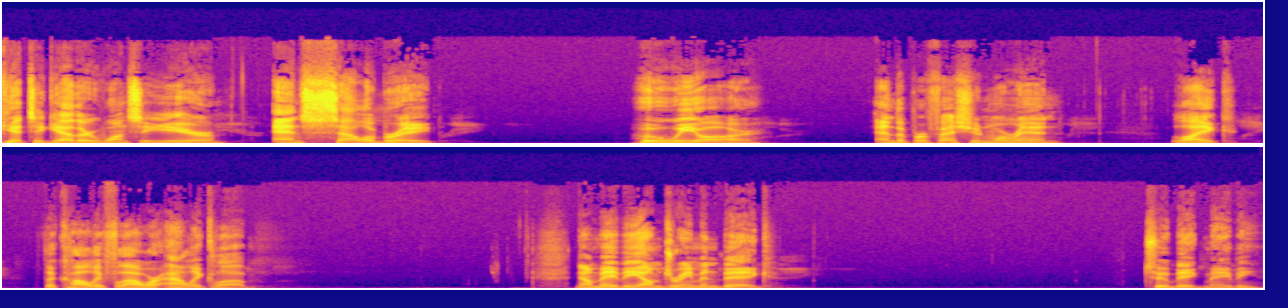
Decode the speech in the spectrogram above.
get together once a year and celebrate who we are and the profession we're in, like the Cauliflower Alley Club? Now, maybe I'm dreaming big. Too big, maybe.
